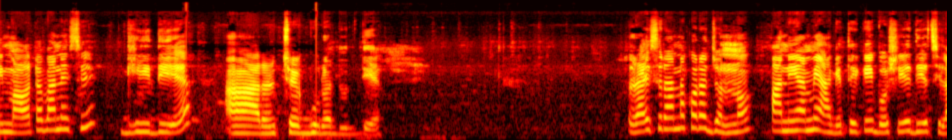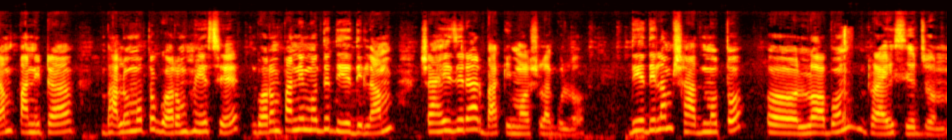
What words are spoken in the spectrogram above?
এই মাওয়াটা বানিয়েছি ঘি দিয়ে আর হচ্ছে গুঁড়ো দুধ দিয়ে। রাইস রান্না করার জন্য পানি আমি আগে থেকেই বসিয়ে দিয়েছিলাম। পানিটা ভালো মতো গরম হয়েছে। গরম পানির মধ্যে দিয়ে দিলাম শাহি জিরা আর বাকি মশলাগুলো। দিয়ে দিলাম স্বাদ মতো লবণ রাইসের জন্য।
